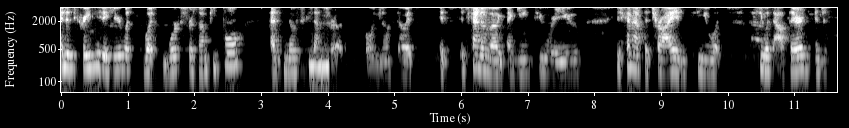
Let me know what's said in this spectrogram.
and it's crazy to hear what what works for some people has no success mm-hmm. for other people. You know, so it's it's it's kind of a, a game too where you you just kind of have to try and see what's see what's out there and just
